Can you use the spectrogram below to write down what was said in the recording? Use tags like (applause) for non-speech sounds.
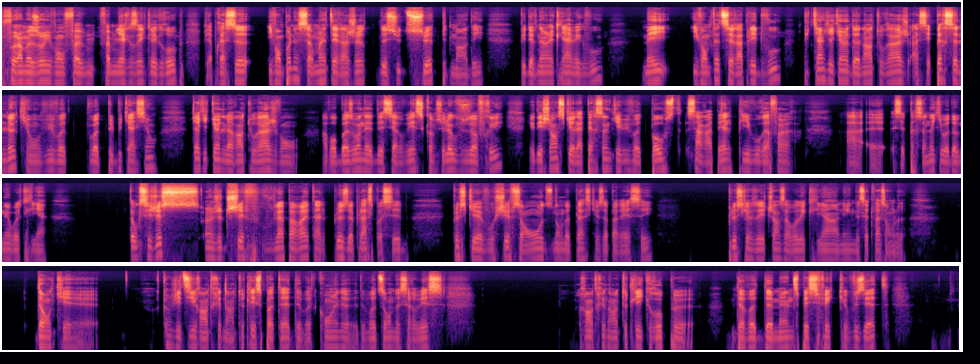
au fur et à mesure, ils vont familiariser avec le groupe. Puis après ça, ils vont pas nécessairement interagir dessus tout de suite, puis demander, puis devenir un client avec vous. Mais ils vont peut-être se rappeler de vous. Puis quand quelqu'un de l'entourage, à ces personnes-là qui ont vu votre, votre publication, quand quelqu'un de leur entourage vont avoir besoin de, de services comme ceux-là que vous offrez, il y a des chances que la personne qui a vu votre post s'en rappelle, puis vous réfère à euh, cette personne-là qui va devenir votre client. Donc, c'est juste un jeu de chiffres. Vous voulez apparaître à le plus de places possible. Plus que vos chiffres sont hauts du nombre de places que vous apparaissez, plus que vous avez de chance d'avoir des clients en ligne de cette façon-là. Donc, euh, comme j'ai dit, rentrez dans toutes les spots de votre coin, de, votre zone de service. Rentrez dans tous les groupes euh, de votre domaine spécifique que vous êtes.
